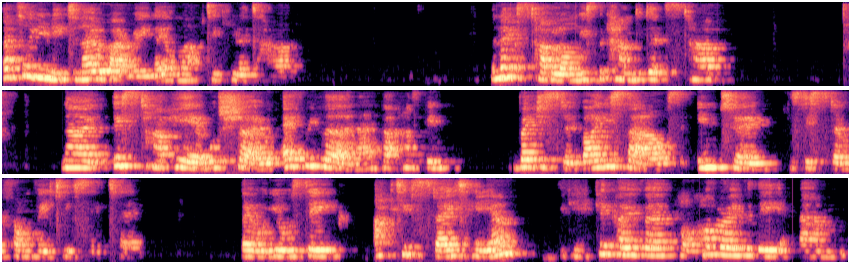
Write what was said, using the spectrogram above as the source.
That's all you need to know about really on that particular tab. The next tab along is the Candidates tab. Now this tab here will show every learner that has been registered by yourselves into the system from VTCT. Will, you'll see active state here. If you click over or hover over the, um,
